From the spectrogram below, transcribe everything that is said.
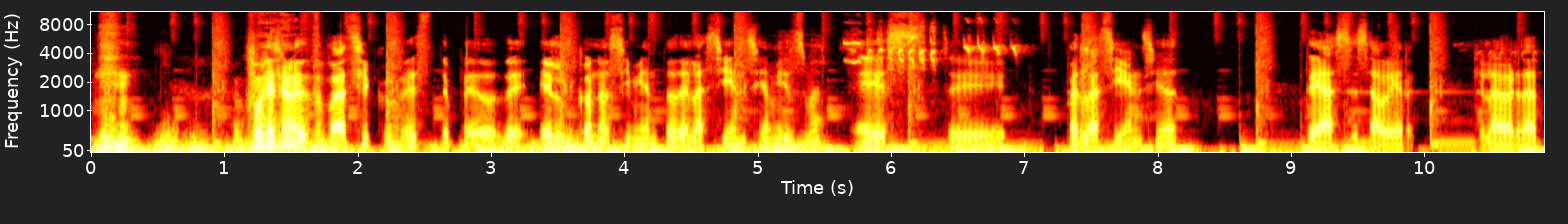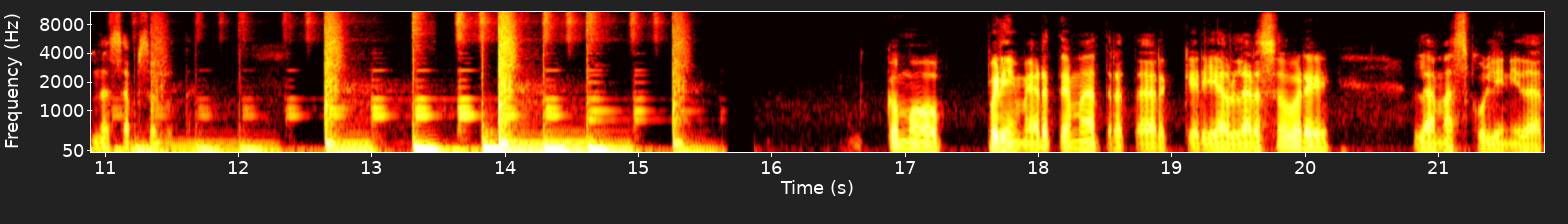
bueno, es básico este pedo de el conocimiento de la ciencia misma. Este, pues la ciencia te hace saber que la verdad no es absoluta. Como primer tema a tratar, quería hablar sobre la masculinidad.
